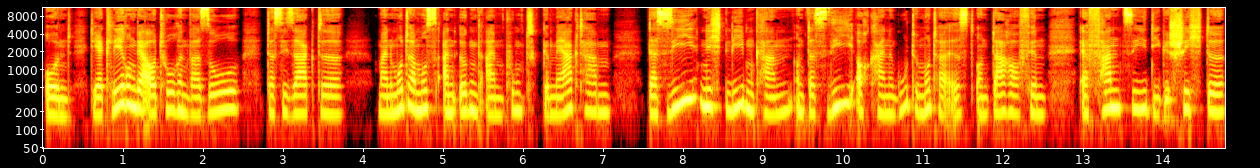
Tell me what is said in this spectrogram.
Und die Erklärung der Autorin war so, dass sie sagte, Meine Mutter muss an irgendeinem Punkt gemerkt haben, dass sie nicht lieben kann und dass sie auch keine gute Mutter ist und daraufhin erfand sie die Geschichte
